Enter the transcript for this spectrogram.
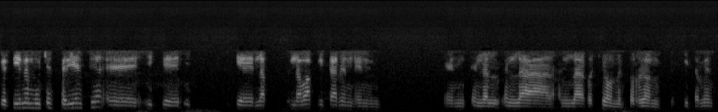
que tiene mucha experiencia eh, y que, la, la, va a aplicar en, en, en, la, en, la, en la región, en Torreón específicamente.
